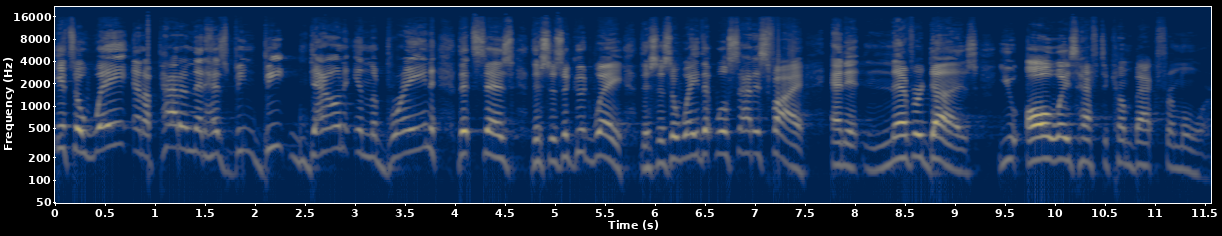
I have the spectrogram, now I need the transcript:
It's a way and a pattern that has been beaten down in the brain that says, this is a good way, this is a way that will satisfy, and it never does. You always have to come back for more.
